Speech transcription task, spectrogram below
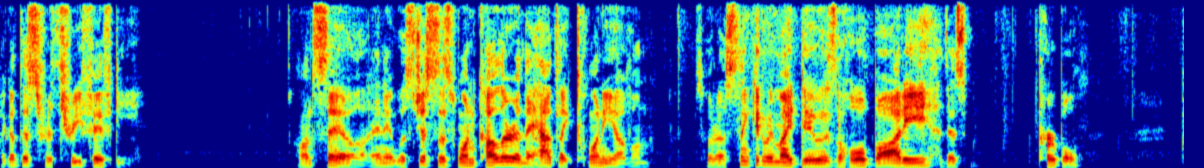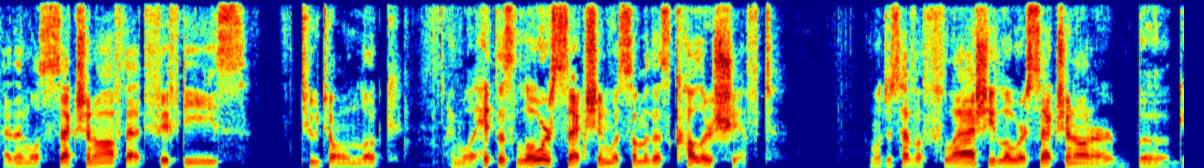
I got this for 350 on sale and it was just this one color and they had like 20 of them. So what I was thinking we might do is the whole body, this purple, and then we'll section off that 50s two-tone look. And we'll hit this lower section with some of this color shift. And we'll just have a flashy lower section on our bug.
